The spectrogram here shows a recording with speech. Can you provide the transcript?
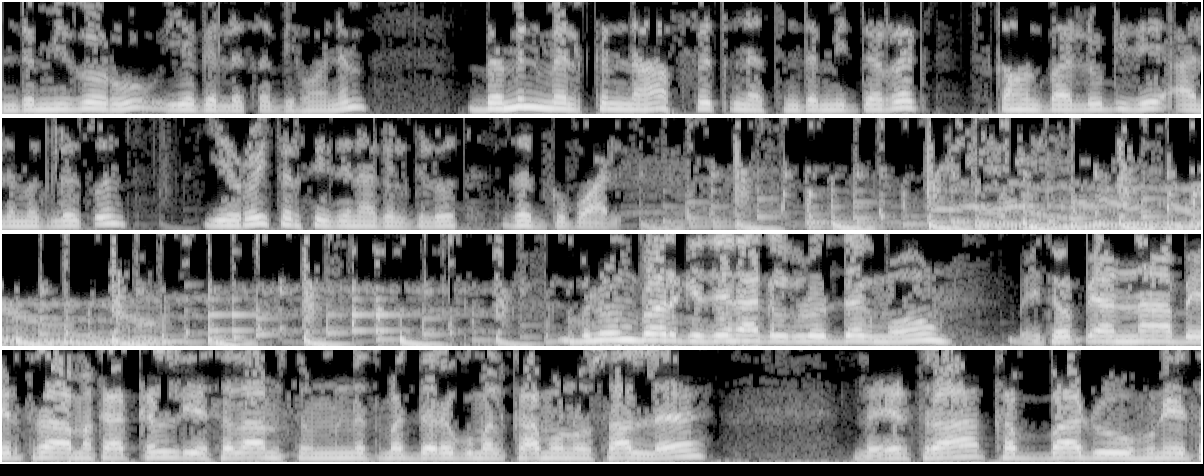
እንደሚዞሩ የገለጸ ቢሆንም በምን መልክና ፍጥነት እንደሚደረግ እስካሁን ባለው ጊዜ አለመግለጹን የሮይተርስ የዜና አገልግሎት ዘግቧል። ብሉምበርግ የዜና አገልግሎት ደግሞ በኢትዮጵያና በኤርትራ መካከል የሰላም ስምምነት መደረጉ መልካም ሆኖ ሳለ ለኤርትራ ከባዱ ሁኔታ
